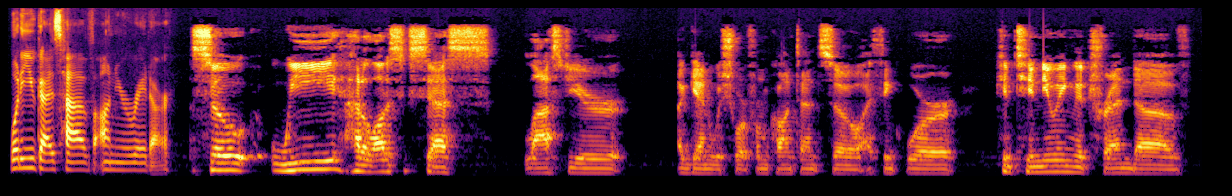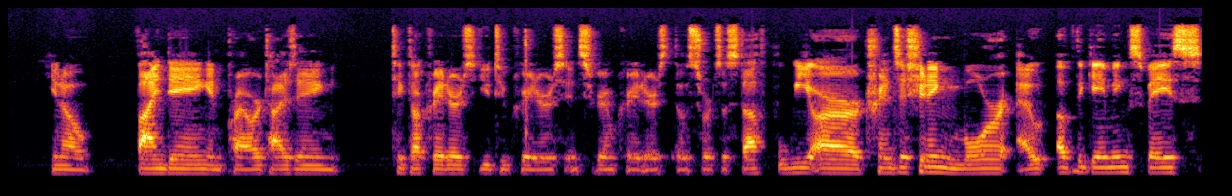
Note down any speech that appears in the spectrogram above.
What do you guys have on your radar? So we had a lot of success last year again with short form content. So I think we're continuing the trend of, you know, finding and prioritizing TikTok creators, YouTube creators, Instagram creators, those sorts of stuff. We are transitioning more out of the gaming space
